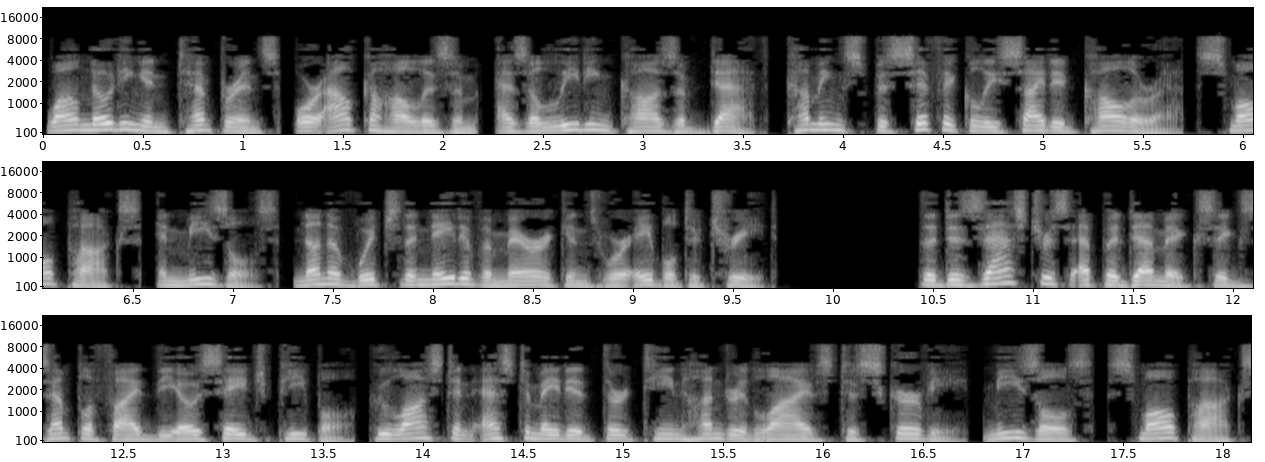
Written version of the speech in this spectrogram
While noting intemperance, or alcoholism, as a leading cause of death, Cumming specifically cited cholera, smallpox, and measles, none of which the Native Americans were able to treat. The disastrous epidemics exemplified the Osage people, who lost an estimated 1,300 lives to scurvy, measles, smallpox,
